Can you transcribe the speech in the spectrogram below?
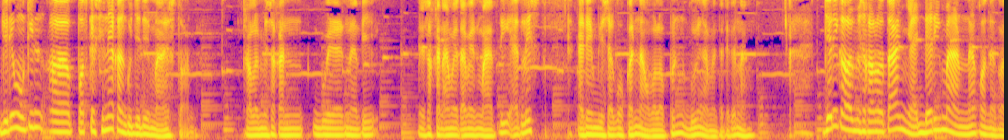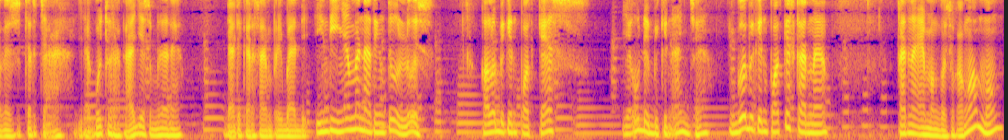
Jadi mungkin eh, podcast ini akan gue jadiin milestone. Kalau misalkan gue nanti misalkan amit-amit mati at least ada yang bisa gue kenal walaupun gue nggak minta dikenal. Jadi kalau misalkan lo tanya dari mana konten-konten secercah ya gue curhat aja sebenarnya dari keresahan pribadi. Intinya mah nothing tulus kalau bikin podcast ya udah bikin aja. Gue bikin podcast karena karena emang gue suka ngomong.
